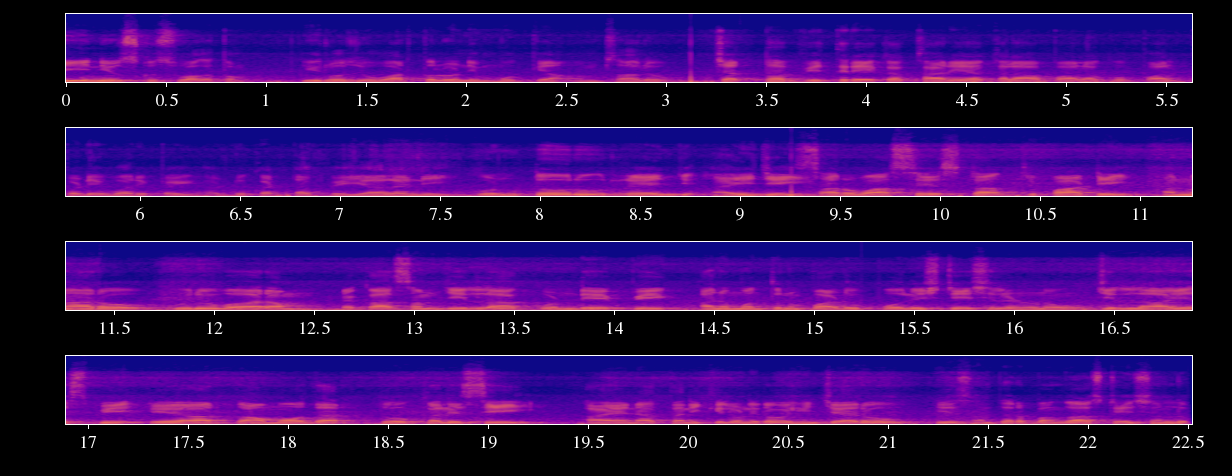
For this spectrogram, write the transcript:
డి న్యూస్కు స్వాగతం. ఈరోజు వార్తలోని ముఖ్య అంశాలు. చట్ట వ్యతిరేక కార్యకలాపాలకు పాల్పడే వారిపై అడ్డుకట్ట వేయాలని గుంటూరు రేంజ్ ఐజీ సర్వశ్రేష్ఠ త్రిపాఠి అన్నారు. గురువారం ప్రకాశం జిల్లా కొండేపి హనుమంతునిపాడు పోలీస్ స్టేషన్లను జిల్లా ఎస్పీ ఏఆర్ దామోదర్తో కలిసి ఆయన తనిఖీలు నిర్వహించారు. ఈ సందర్భంగా స్టేషన్లు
